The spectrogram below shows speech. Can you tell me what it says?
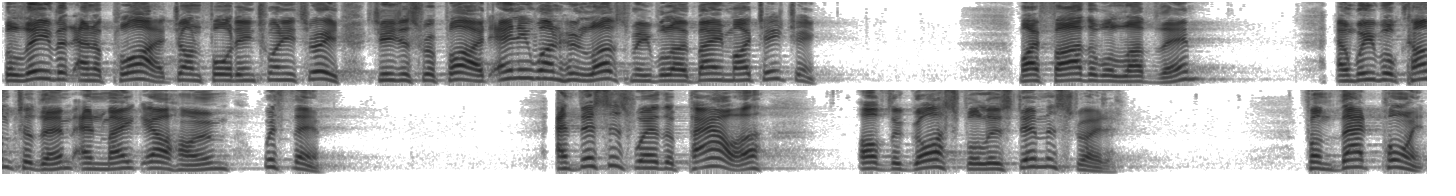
Believe it and apply it. John 14, 23. Jesus replied, Anyone who loves me will obey my teaching. My Father will love them, and we will come to them and make our home with them. And this is where the power of the gospel is demonstrated. From that point,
